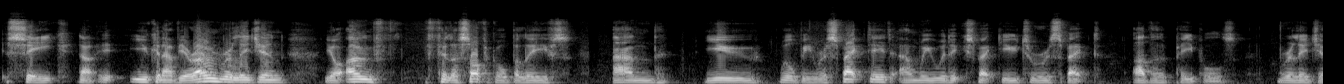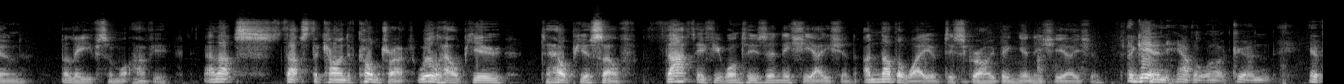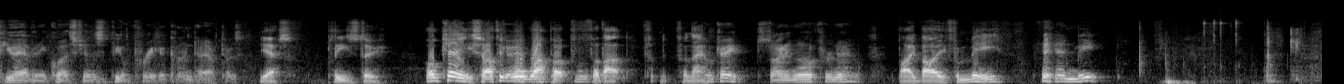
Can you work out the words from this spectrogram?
Sikh. No, it, you can have your own religion, your own f- philosophical beliefs, and you will be respected, and we would expect you to respect other people's religion, beliefs, and what have you. And that's that's the kind of contract. We'll help you to help yourself. That, if you want, is initiation. Another way of describing initiation. Again, have a look, and if you have any questions, feel free to contact us. Yes, please do. Okay, so I think Okay. we'll wrap up mm. for that for, for now. Okay, signing off for now. Bye bye from me. and me.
